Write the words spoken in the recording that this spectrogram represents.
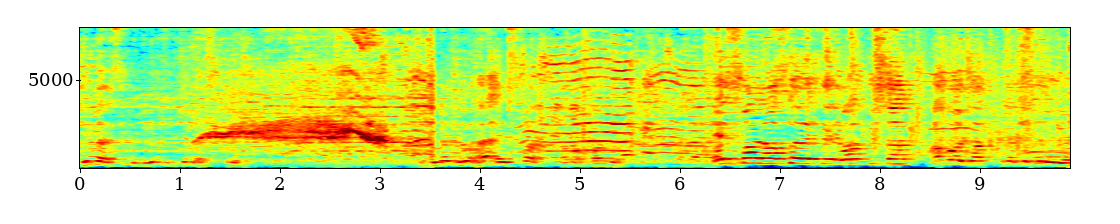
Kim versin? Müdürümüz mü? Kim versin? plaketi? Kim verdi o? Ha Esma. Tamam pardon. Esma Nazlı öğretmenim. Alkışlar. Havva Hocam plaketi veriyor.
